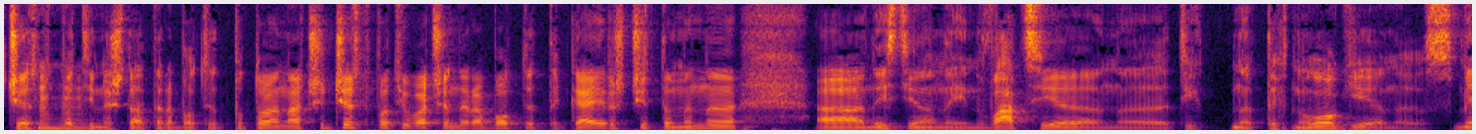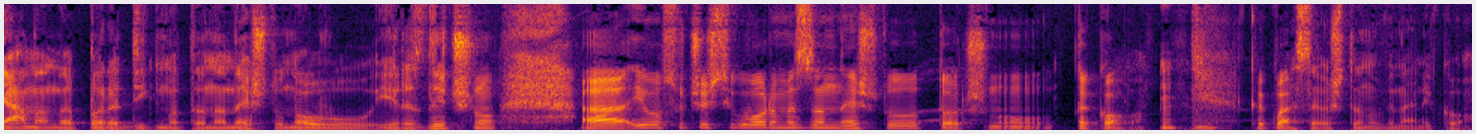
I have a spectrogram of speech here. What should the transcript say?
често mm-hmm. пъти нещата работят по този начин, често пъти обаче не работят така и разчитаме на а, наистина на иновация, на, на технология, на смяна на парадигмата, на нещо ново и различно. А, и в случая ще си говорим за нещо точно такова. Mm-hmm. Каква е следващата новина, Никола?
